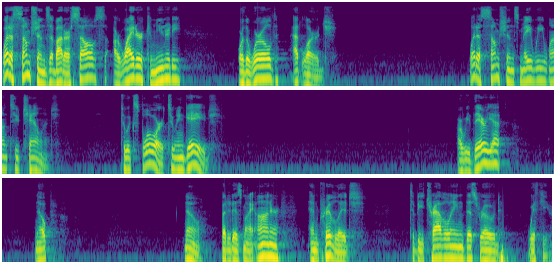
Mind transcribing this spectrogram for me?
What assumptions about ourselves, our wider community, or the world at large? What assumptions may we want to challenge, to explore, to engage? Are we there yet? Nope. No, but it is my honor and privilege to be traveling this road with you.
